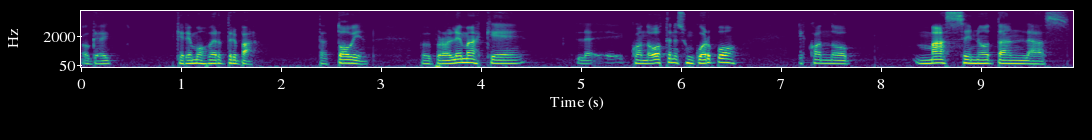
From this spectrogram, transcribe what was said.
¿ok? Queremos ver trepar. Está todo bien. Pero el problema es que eh, cuando vos tenés un cuerpo es cuando más se notan las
